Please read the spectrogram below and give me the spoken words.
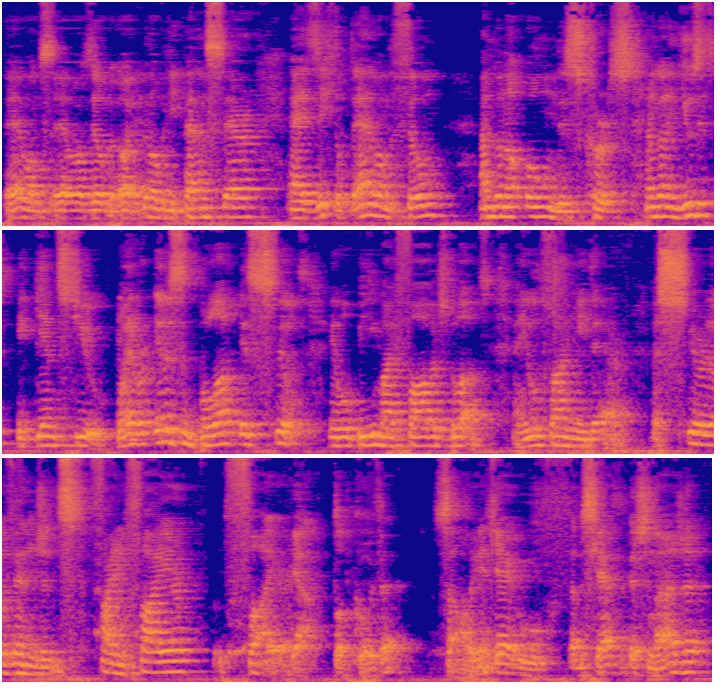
Hè, want hij was heel, oh, ik ben over die penance there. Hij zegt op het einde van de film: I'm gonna own this curse. I'm gonna use it against you. Whenever innocent blood is spilled, it will be my father's blood. And you'll find me there. A spirit of vengeance, fighting fire with fire. Ja, top quote hè. Zalig, hè? Kijk hoe dat beschrijft het personage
